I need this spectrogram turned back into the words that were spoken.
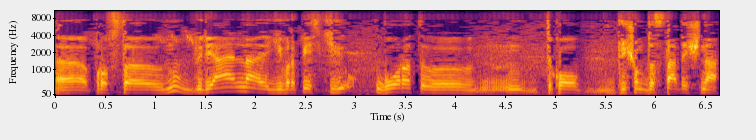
Э, просто, ну, реально европейский город э, такого, причем достаточно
